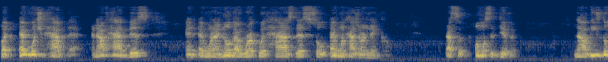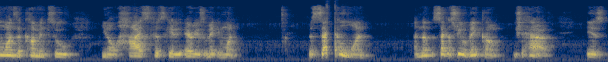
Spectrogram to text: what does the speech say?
But everyone should have that. And I've had this, and everyone I know that I work with has this, so everyone has earned income. That's a, almost a given. Now, these are the ones that come into you know, high sophisticated areas of making money. The second one, another second stream of income you should have is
